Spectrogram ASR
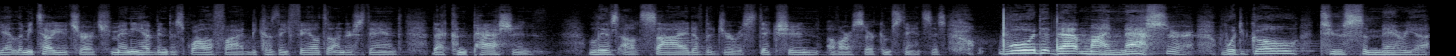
Yet, let me tell you, church, many have been disqualified because they fail to understand that compassion lives outside of the jurisdiction of our circumstances. Would that my master would go to Samaria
